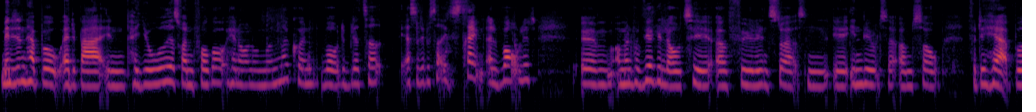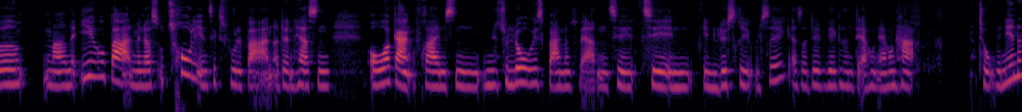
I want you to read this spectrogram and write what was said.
Men i den her bog er det bare en periode, jeg tror, den foregår hen over nogle måneder kun, hvor det bliver taget, altså det bliver taget ekstremt alvorligt, Øhm, og man får virkelig lov til at føle en stor sådan, øh, indlevelse og omsorg for det her både meget naive barn, men også utrolig indsigtsfulde barn, og den her sådan, overgang fra en sådan, mytologisk barndomsverden til, til en, en løsrivelse. Ikke? Altså det er virkeligheden der, hun er. Hun har to veninder,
